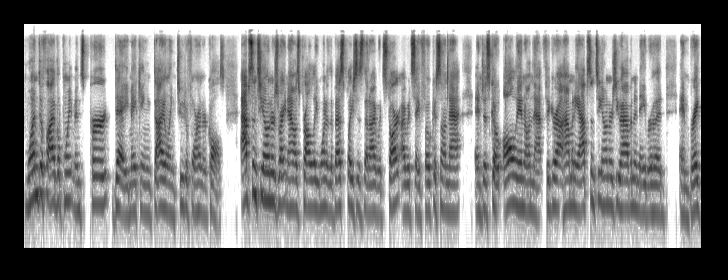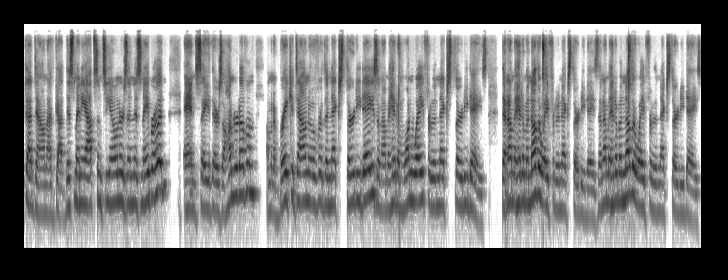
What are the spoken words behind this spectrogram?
one to five appointments per day, making dialing two to 400 calls. Absentee owners right now is probably one of the best places that I would start. I would say focus on that and just go all in on that. Figure out how many absentee owners you have in a neighborhood and break that down. I've got this many absentee owners in this neighborhood and say there's a hundred of them. I'm going to break it down over the next 30 days and I'm going to hit them one way for the next 30 days. Then I'm going to hit them another way for the next 30 days. Then I'm going to hit them another way for the next 30 days.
